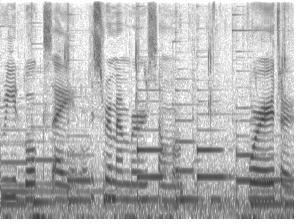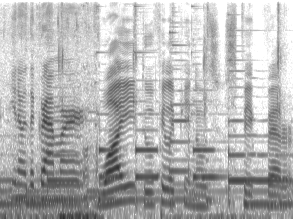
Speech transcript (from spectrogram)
read books, I just remember some words or, you know, the grammar. Why do Filipinos speak better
